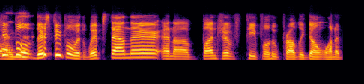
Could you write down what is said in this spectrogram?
there's people there's people with whips down there and a bunch of people who probably don't want to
